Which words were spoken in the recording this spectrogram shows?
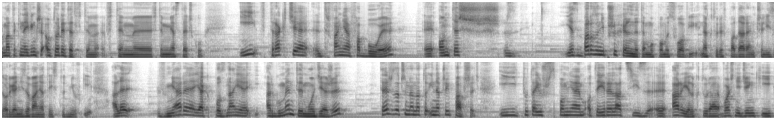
ma taki największy autorytet w tym, w tym, w tym miasteczku. I w trakcie trwania fabuły on też jest bardzo nieprzychylny temu pomysłowi, na który wpada Ren, czyli zorganizowania tej studniówki, ale w miarę jak poznaje argumenty młodzieży, też zaczyna na to inaczej patrzeć. I tutaj już wspomniałem o tej relacji z e, Ariel, która właśnie dzięki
